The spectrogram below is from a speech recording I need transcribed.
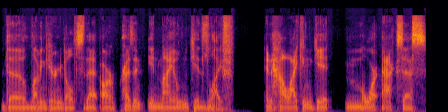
the loving, caring adults that are present in my own kid's life and how I can get more access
